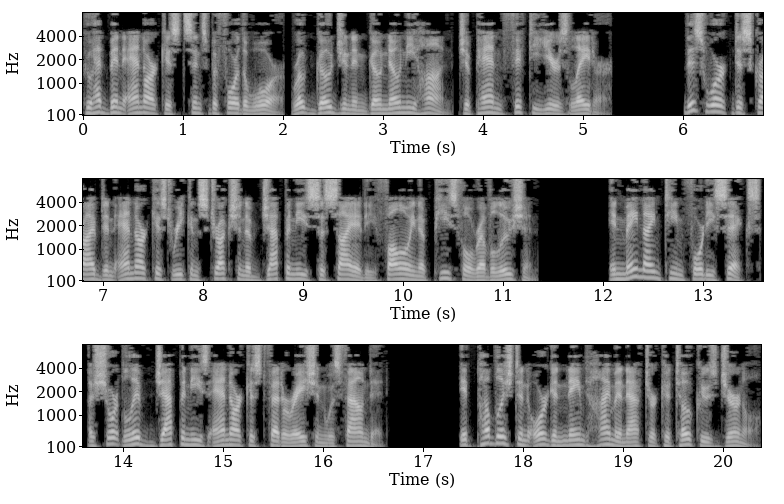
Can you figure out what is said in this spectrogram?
who had been anarchist since before the war, wrote Gojunen go no Nihon Japan 50 years later. This work described an anarchist reconstruction of Japanese society following a peaceful revolution. In May 1946, a short-lived Japanese anarchist federation was founded. It published an organ named Heimin after Kotoku's journal.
